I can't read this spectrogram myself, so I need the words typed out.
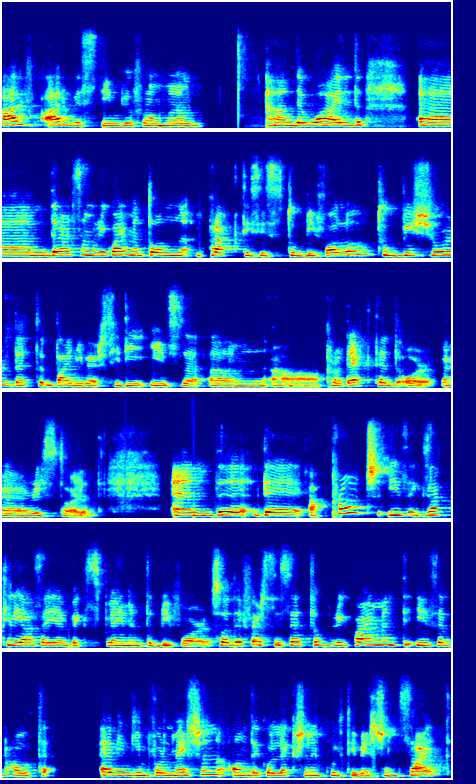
harvesting from um, and the wild, um, there are some requirements on practices to be followed to be sure that biodiversity is um, uh, protected or uh, restored. And the, the, approach is exactly as I have explained before. So the first set of requirement is about having information on the collection and cultivation site.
